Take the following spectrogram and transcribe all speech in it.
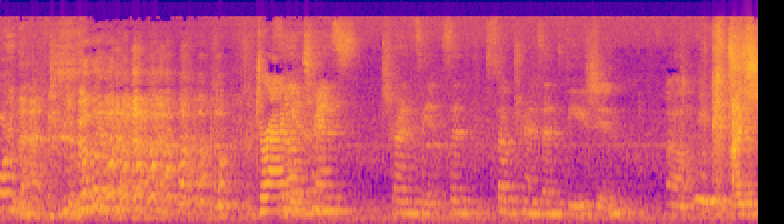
More that. Dragon. Trans, transit, subtranscendation. Oh. I, That's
